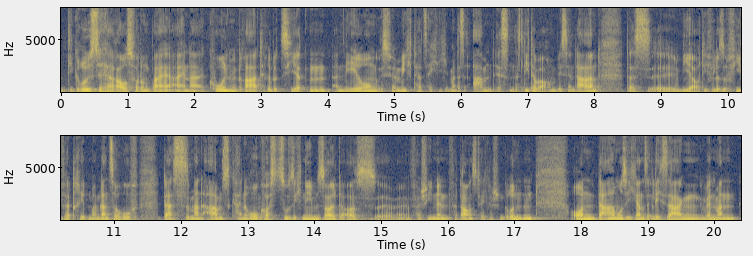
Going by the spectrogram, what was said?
die größte Herausforderung bei einer kohlenhydratreduzierten Ernährung ist für mich tatsächlich immer das Abendessen. Das liegt aber auch ein bisschen daran, dass äh, wir auch die Philosophie vertreten beim Lanzerhof, dass man abends keine Rohkost zu sich nehmen sollte aus äh, verschiedenen verdauungstechnischen Gründen. Und da muss ich ganz ehrlich sagen, wenn man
